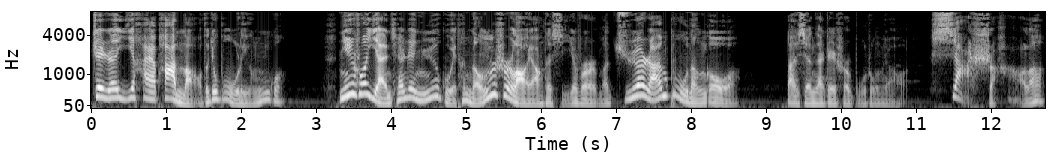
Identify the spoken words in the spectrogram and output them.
这人一害怕，脑子就不灵光。您说眼前这女鬼，她能是老杨他媳妇儿吗？决然不能够啊！但现在这事儿不重要了，吓傻了，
